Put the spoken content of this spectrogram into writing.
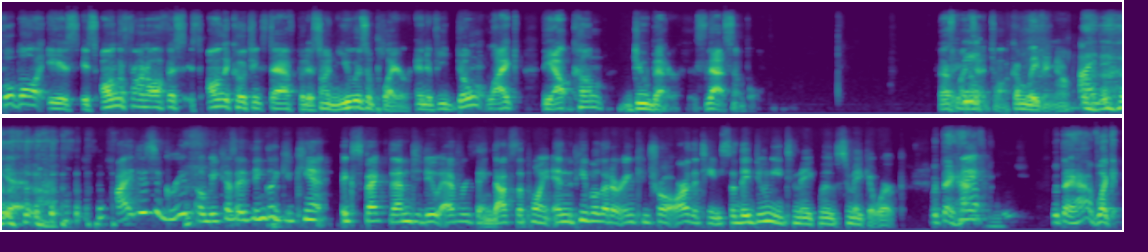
football is it's on the front office, it's on the coaching staff, but it's on you as a player. And if you don't like the outcome, do better. It's that simple. That's my TED talk. I'm leaving now. I yeah. I disagree though, because I think like you can't expect them to do everything. That's the point. And the people that are in control are the team. So they do need to make moves to make it work. But they have, but they have. Like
